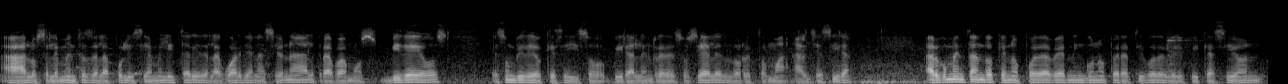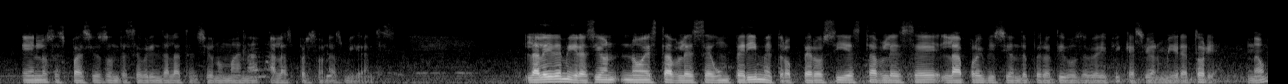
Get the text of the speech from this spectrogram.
a los elementos de la Policía Militar y de la Guardia Nacional, grabamos videos, es un video que se hizo viral en redes sociales, lo retoma Al Jazeera, argumentando que no puede haber ningún operativo de verificación en los espacios donde se brinda la atención humana a las personas migrantes. La ley de migración no establece un perímetro, pero sí establece la prohibición de operativos de verificación migratoria, ¿no?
